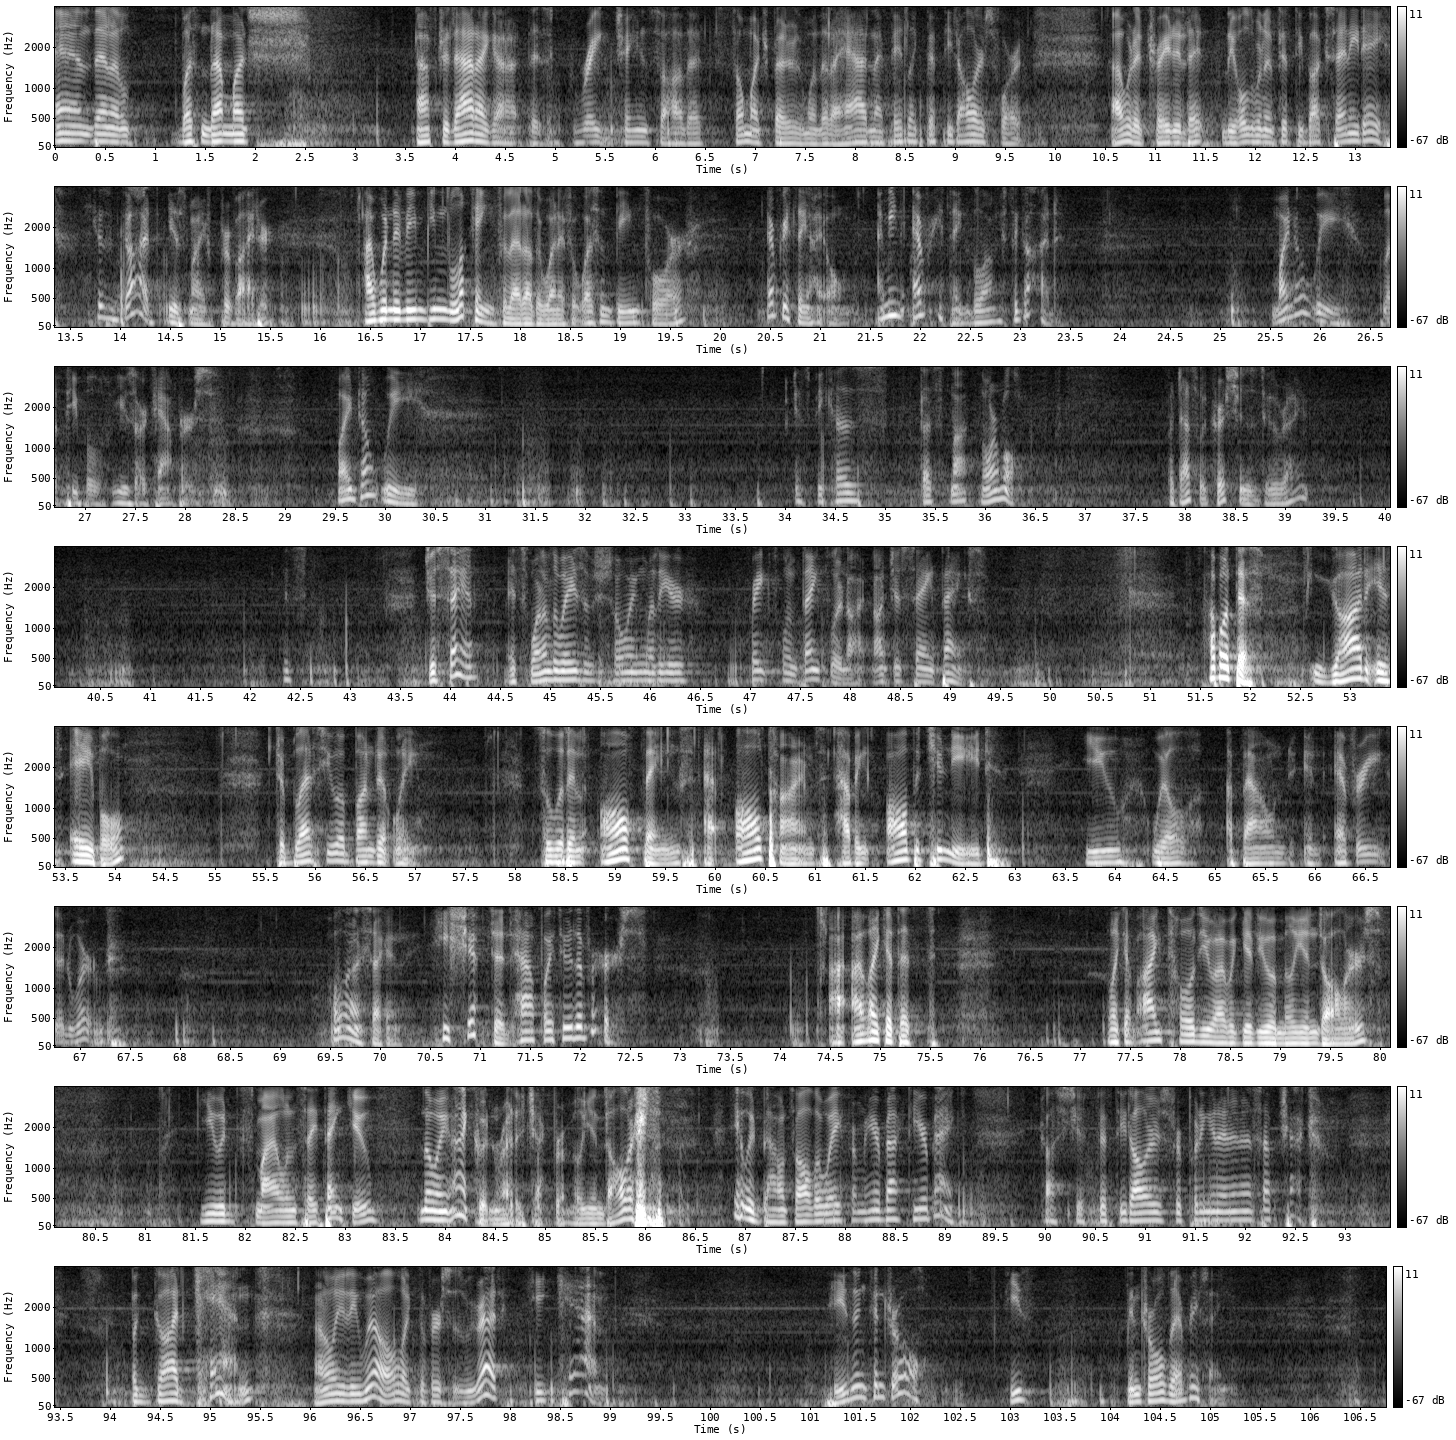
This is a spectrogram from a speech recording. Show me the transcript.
And then it wasn't that much after that, I got this great chainsaw that's so much better than one that I had, and I paid like $50 for it. I would have traded it, the old one in 50 bucks any day because God is my provider. I wouldn't have even been looking for that other one if it wasn't being for everything I own. I mean, everything belongs to God. Why don't we let people use our campers? Why don't we? It's because that's not normal. But that's what Christians do, right? It's just saying. It's one of the ways of showing whether you're grateful and thankful or not, not just saying thanks. How about this? God is able to bless you abundantly so that in all things, at all times, having all that you need, you will abound in every good work. Hold on a second. He shifted halfway through the verse. I, I like it that, like, if I told you I would give you a million dollars, you would smile and say thank you, knowing I couldn't write a check for a million dollars. It would bounce all the way from here back to your bank. Cost you $50 for putting it in an NSF check. But God can, not only that He will, like the verses we read, He can. He's in control. He's controls everything.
